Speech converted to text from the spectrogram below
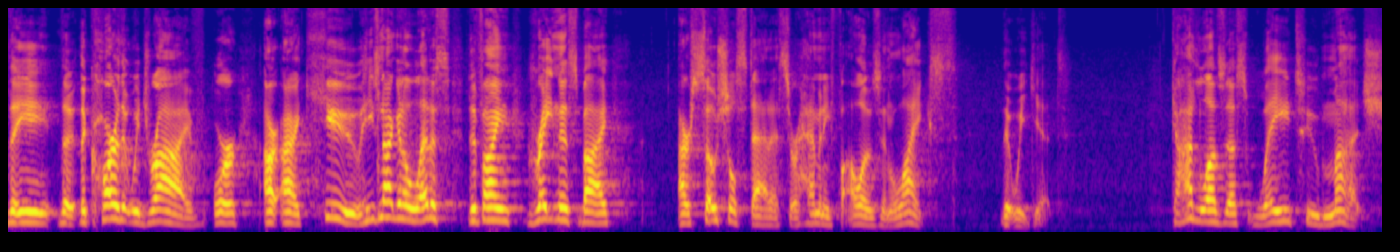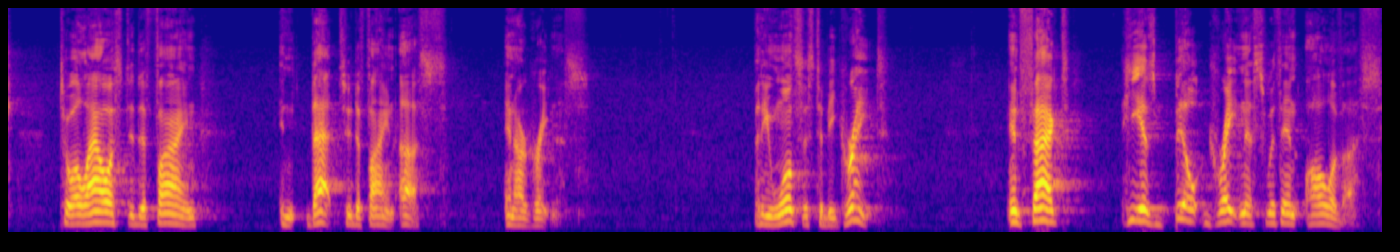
the, the, the car that we drive, or our, our IQ. He's not going to let us define greatness by our social status or how many follows and likes that we get. God loves us way too much to allow us to define in that to define us in our greatness. But he wants us to be great. In fact, he has built greatness within all of us.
